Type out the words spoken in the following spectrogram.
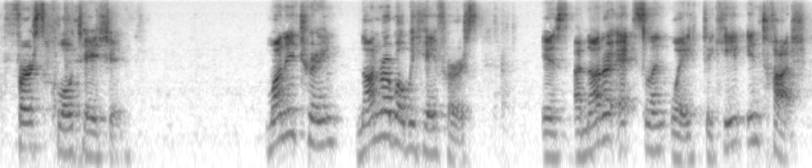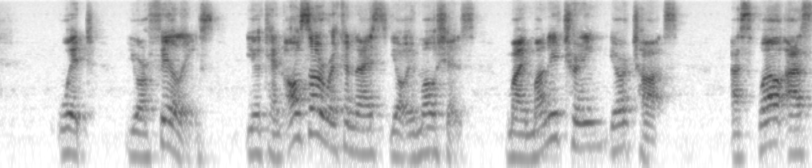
First quotation. Monitoring nonverbal behaviors is another excellent way to keep in touch with your feelings. You can also recognize your emotions by monitoring your thoughts as well as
